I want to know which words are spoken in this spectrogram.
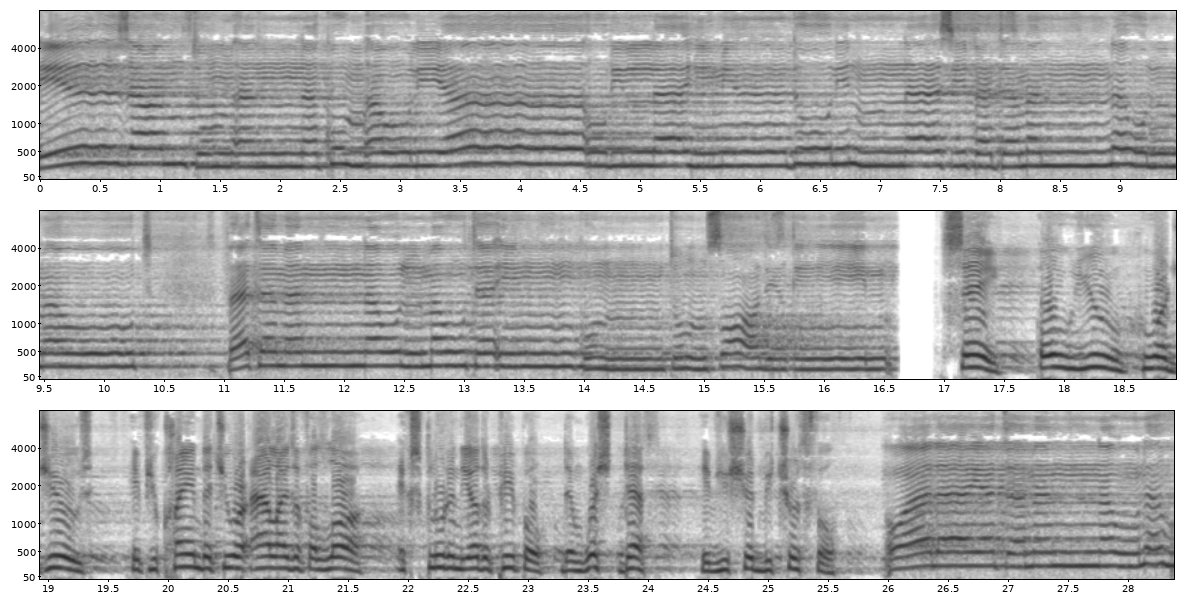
إن زعمتم أنكم أولياء لله من دون الناس فتمنوا الموت فتمنوا الموت إن كنتم صادقين Say, O you who are Jews, if you claim that you are allies of Allah, excluding the other people, then wish death if you should be truthful. ولا يتمنونه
